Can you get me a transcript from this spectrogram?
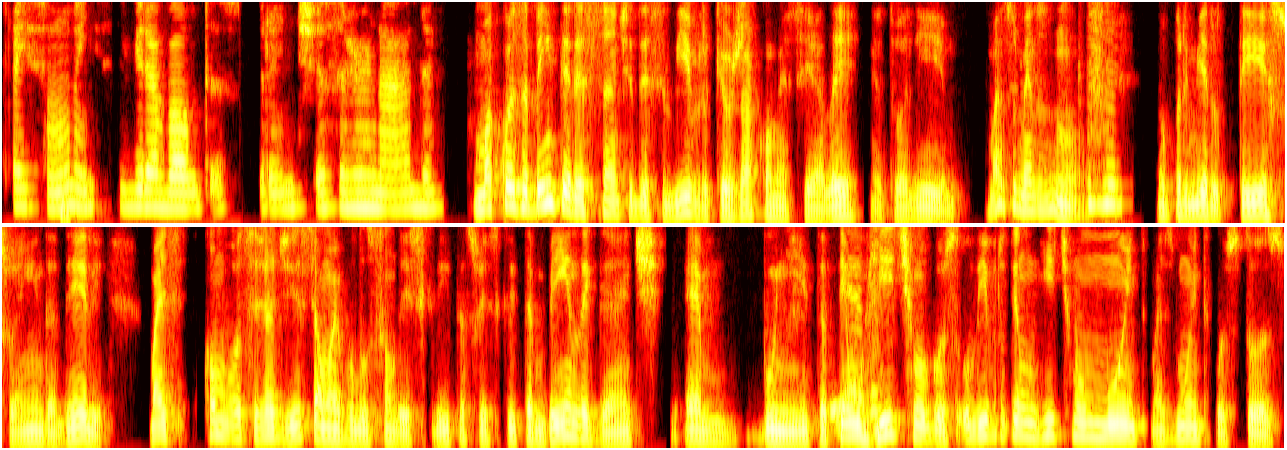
traições e viravoltas durante essa jornada. Uma coisa bem interessante desse livro, que eu já comecei a ler, eu estou ali mais ou menos no, uhum. no primeiro terço ainda dele, mas, como você já disse, é uma evolução da escrita. Sua escrita é bem elegante, é bonita, tem um ritmo gostoso. O livro tem um ritmo muito, mas muito gostoso.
